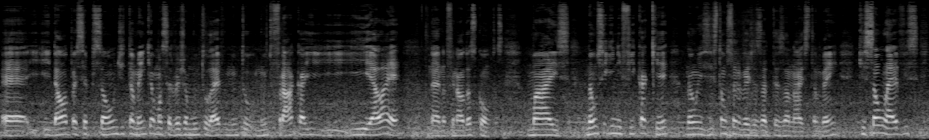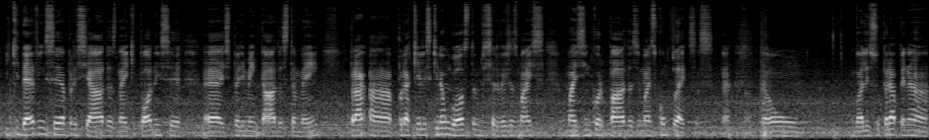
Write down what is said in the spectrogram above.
é, e, e, dá uma percepção de também que é uma cerveja muito leve, muito, muito fraca e, e, e ela é né, no final das contas. Mas não significa que não existam cervejas artesanais também que são leves e que devem ser apreciadas né, e que podem ser é, experimentadas também pra, por aqueles que não gostam de cervejas mais, mais encorpadas e mais complexas. Né? Então vale super a pena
